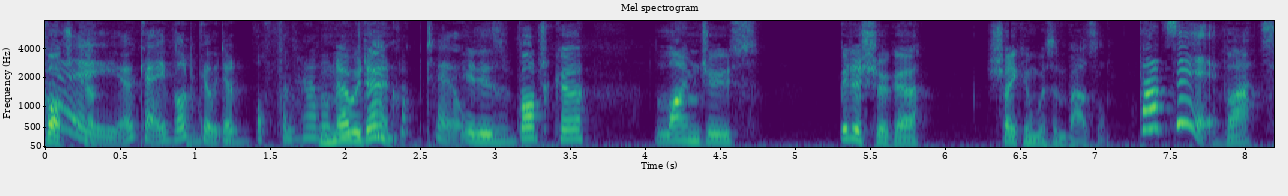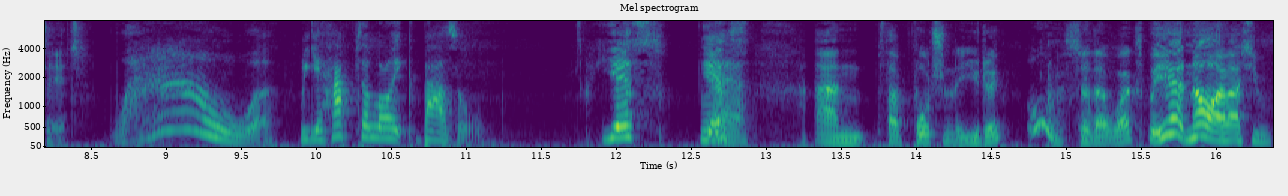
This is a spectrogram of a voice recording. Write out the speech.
vodka. Hey, okay, vodka. We don't often have a No, we don't. cocktail. It is vodka, lime juice, bit of sugar, shaken with some basil. That's it. That's it. Wow. Well, you have to like basil. Yes. Yes. And fortunately, you do. So that works. But yeah, no, I'm actually.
